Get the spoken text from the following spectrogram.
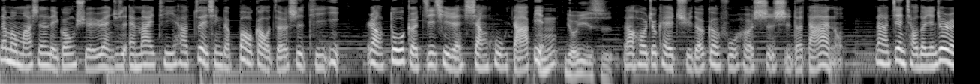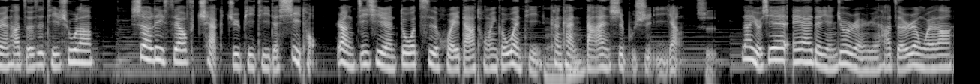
那么麻省理工学院就是 MIT，它最新的报告则是提议。让多个机器人相互答辩，嗯，有意思，然后就可以取得更符合事实的答案哦。那剑桥的研究人员他则是提出啦设立 Self Check GPT 的系统，让机器人多次回答同一个问题，嗯、看看答案是不是一样。是。那有些 AI 的研究人员他则认为啦，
